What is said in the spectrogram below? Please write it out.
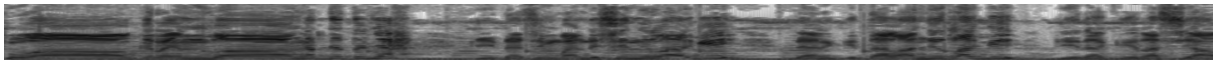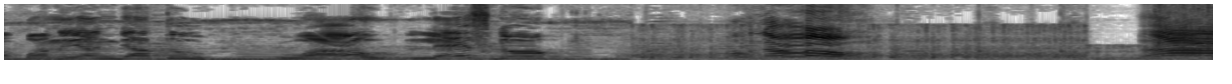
Wow, keren banget jatuhnya. Kita simpan di sini lagi dan kita lanjut lagi. Kira-kira siapa nih yang jatuh? Wow, let's go. Oh no! Ah!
